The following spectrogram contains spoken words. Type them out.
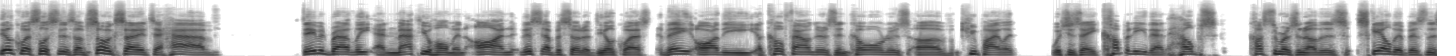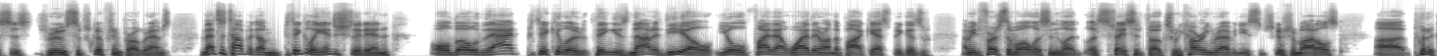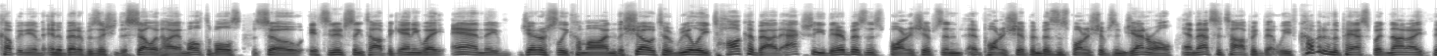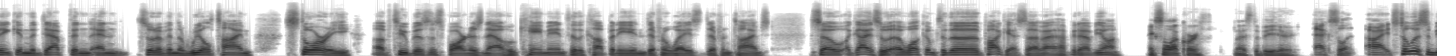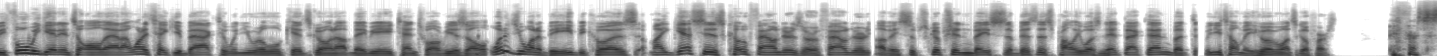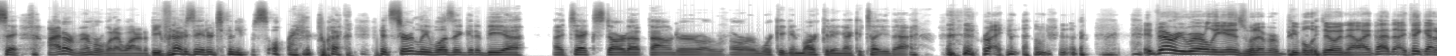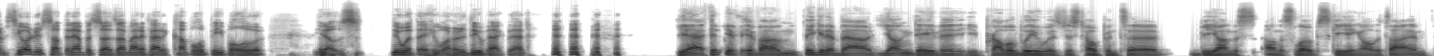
DealQuest listeners, I'm so excited to have David Bradley and Matthew Holman on this episode of DealQuest. They are the co-founders and co-owners of QPilot, which is a company that helps customers and others scale their businesses through subscription programs. And that's a topic I'm particularly interested in. Although that particular thing is not a deal, you'll find out why they're on the podcast. Because, I mean, first of all, listen, let, us face it, folks, recurring revenue subscription models uh, put a company in a better position to sell at higher multiples. So it's an interesting topic anyway. And they've generously come on the show to really talk about actually their business partnerships and uh, partnership and business partnerships in general. And that's a topic that we've covered in the past, but not, I think, in the depth and, and sort of in the real time story of two business partners now who came into the company in different ways, different times. So, uh, guys, uh, welcome to the podcast. I'm happy to have you on. Thanks a lot, Corey. Nice to be here. Excellent. All right. So listen, before we get into all that, I want to take you back to when you were little kids growing up, maybe 8, 10, 12 years old. What did you want to be? Because my guess is co-founders or a founder of a subscription-based business probably wasn't it back then. But, but you tell me, whoever wants to go first. I was to say, I don't remember what I wanted to be when I was eight or 10 years old, but it certainly wasn't going to be a a tech startup founder or or working in marketing. I could tell you that. right. it very rarely is whatever people are doing now. I've had, I think, out of 200 something episodes, I might have had a couple of people who, you know, knew what they wanted to do back then. yeah, I think if if I'm thinking about young David, he probably was just hoping to be on the on the slope skiing all the time,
